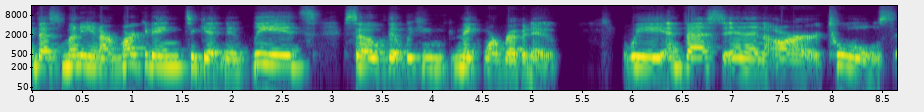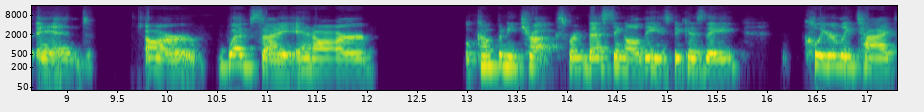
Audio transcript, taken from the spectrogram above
invest money in our marketing to get new leads so that we can make more revenue. We invest in our tools and our website and our company trucks. We're investing all these because they clearly tie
